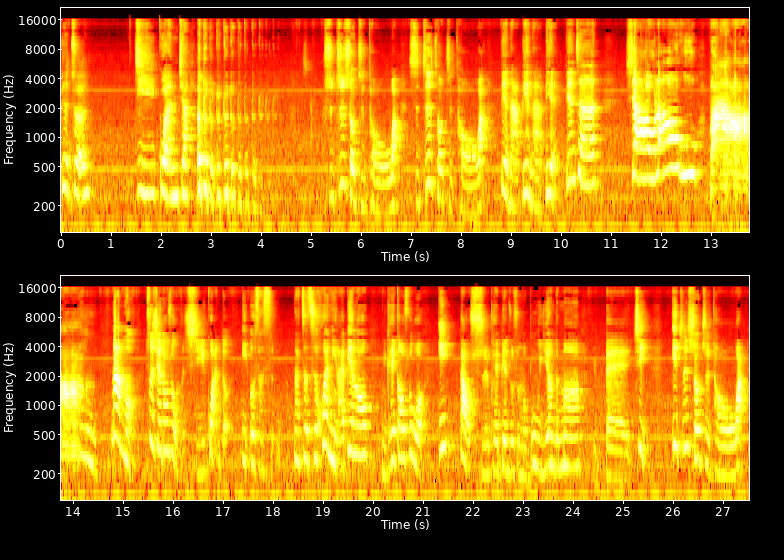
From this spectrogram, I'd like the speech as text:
变成机关枪。啊，嘟嘟嘟嘟嘟嘟嘟嘟嘟嘟。十只手指头啊，十只手指头啊，变啊变啊变，变成小老虎。哇！那么。这些都是我们习惯的，一二三四五。那这次换你来变喽，你可以告诉我一到十可以变出什么不一样的吗？预备起，一只手指头啊，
